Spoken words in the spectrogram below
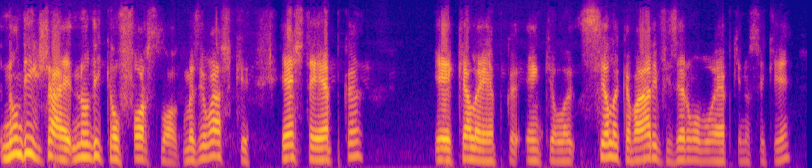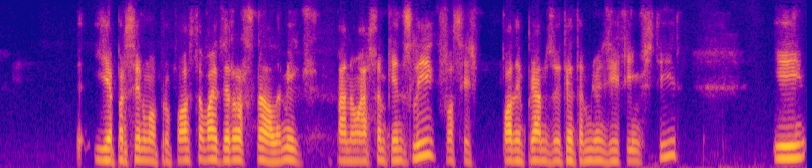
não digo já, não digo que ele force logo, mas eu acho que esta época é aquela época em que ele, se ele acabar e fizer uma boa época e não sei o quê, e aparecer uma proposta, vai dizer ao Arsenal, amigos, pá, não há Champions League, vocês podem pegar nos 80 milhões e reinvestir, e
